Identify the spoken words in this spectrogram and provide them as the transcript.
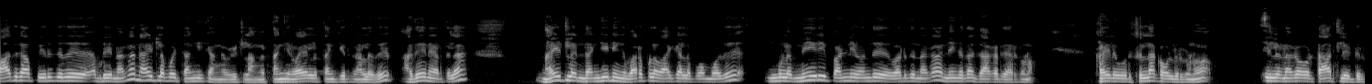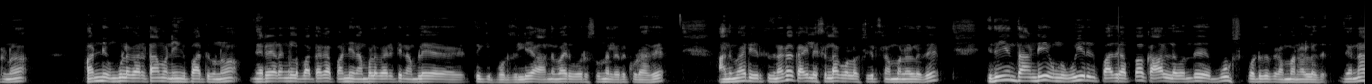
பாதுகாப்பு இருக்குது அப்படின்னாக்கா நைட்டில் போய் தங்கிக்காங்க வீட்டில் அங்கே தங்கி வயலில் தங்கிறது நல்லது. அதே நேரத்தில் நைட்டில் தங்கி நீங்கள் வரப்பில் வாய்க்காலில் போகும்போது உங்களை மீறி பண்ணி வந்து வருதுனாக்கா நீங்கள் தான் ஜாக்கிரதையாக இருக்கணும். கையில் ஒரு சில்லா கவுல் இருக்கணும். இல்லைனாக்கா ஒரு டார்ச் லைட் இருக்கணும். பண்ணி உங்களை விரட்டாமல் நீங்கள் பார்த்துக்கணும் நிறைய இடங்களில் பார்த்தாக்கா பண்ணி நம்மளை விரட்டி நம்மளே தூக்கி போடுது இல்லையா? அந்த மாதிரி ஒரு சூழ்நிலை இருக்கக்கூடாது. அந்த மாதிரி இருக்குதுனாக்கா கையில் சில்லா கோலை வச்சுக்கிறது ரொம்ப நல்லது. இதையும் தாண்டி உங்கள் உயிருக்கு பாதுகாப்பாக காலில் வந்து பூட்ஸ் போட்டுக்கிறது ரொம்ப நல்லது. ஏன்னா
